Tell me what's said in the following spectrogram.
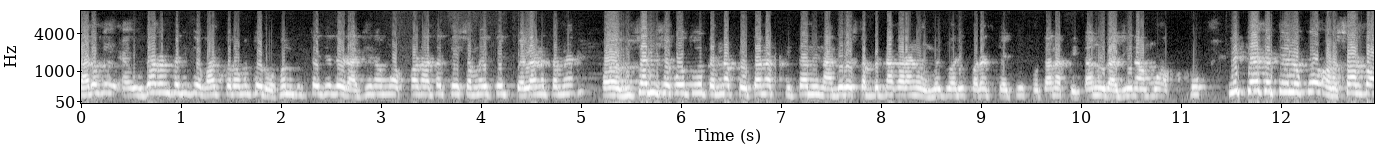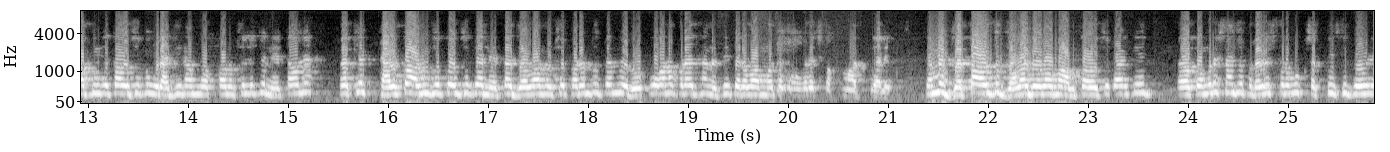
ધારો કે ઉદાહરણ તરીકે વાત કરવામાં તો રોહન ગુપ્તા જે રાજીનામું આપવાના હતા તે સમયે તે પહેલાને તમે વિચારી શકો તો તેમના પોતાના પિતાની નાદુરસ્ત તબિયતના કારણે ઉમેદવારી પરત ખેંચવી પોતાના પિતાનું રાજીનામું આપવું. એટલે ક્યાંક તે લોકો અણસાર તો આપી દેતા હોય છે કે હું રાજીનામું આપવાનું છે. એટલે કે નેતાઓને ક્યાંક ખ્યાલ તો આવી જતો હોય છે કે નેતા જવાનો છે, પરંતુ તેમને રોકવાનો પ્રયત્ન નથી કરવામાં આવતો કોંગ્રેસ પક્ષમાં અત્યારે. તમે જતા હોય તો જવા દેવામાં આવતા હોય છે, કારણ કે કોંગ્રેસના જે પ્રદેશ પ્રમુખ શક્તિસિંહ ગોહિલ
